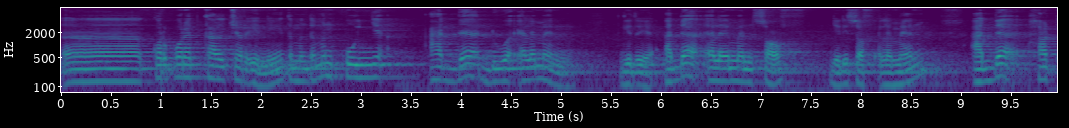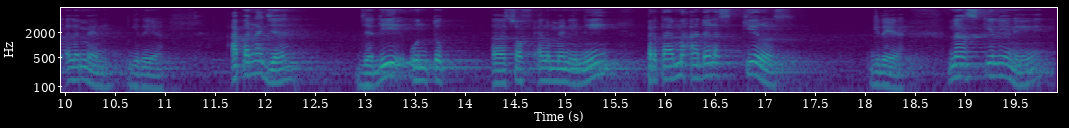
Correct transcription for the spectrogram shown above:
uh, corporate culture ini teman-teman punya ada dua elemen gitu ya. Ada elemen soft, jadi soft elemen, ada hard elemen gitu ya. Apa aja? Jadi untuk uh, soft elemen ini pertama adalah skills gitu ya. Nah, skill ini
